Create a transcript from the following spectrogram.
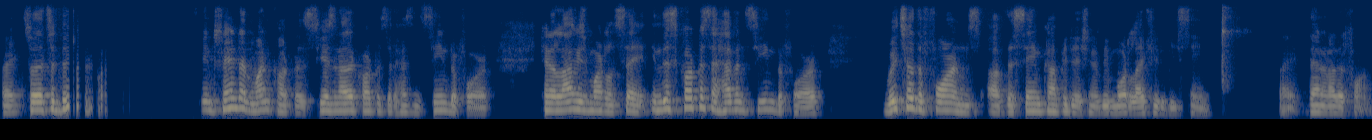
Right. So that's a different one. It's been trained on one corpus. Here's another corpus that hasn't seen before. Can a language model say, in this corpus I haven't seen before, which of the forms of the same computation would be more likely to be seen, right, than another form?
